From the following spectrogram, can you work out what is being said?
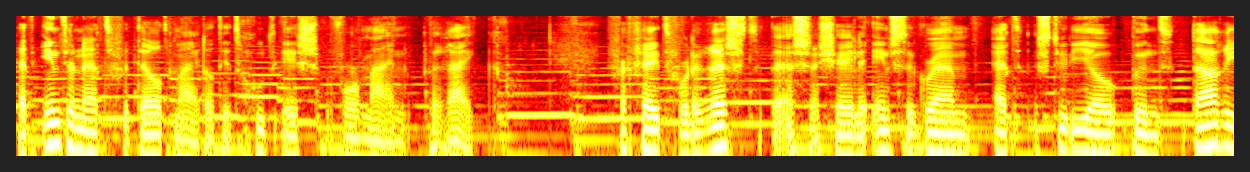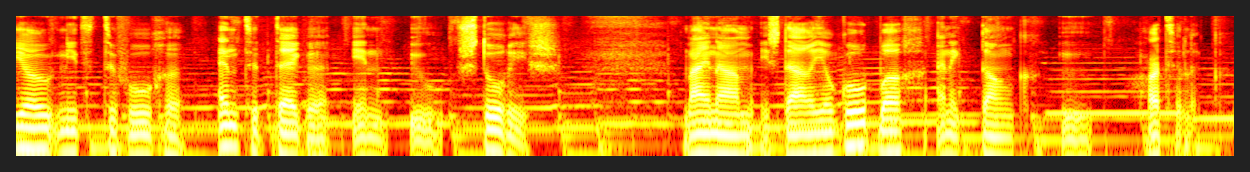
Het internet vertelt mij dat dit goed is voor mijn bereik. Vergeet voor de rest de essentiële Instagram studio.dario niet te volgen en te taggen in uw stories. Mijn naam is Dario Goldbach en ik dank u hartelijk.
